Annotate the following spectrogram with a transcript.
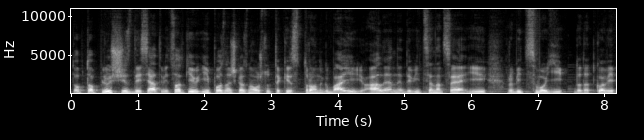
тобто плюс 60%. І позначка знову ж тут таки strong buy, але не дивіться на це і робіть свої додаткові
